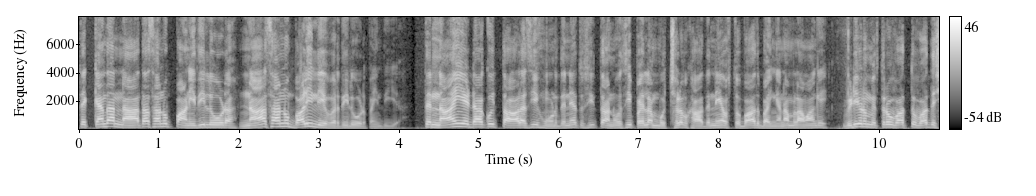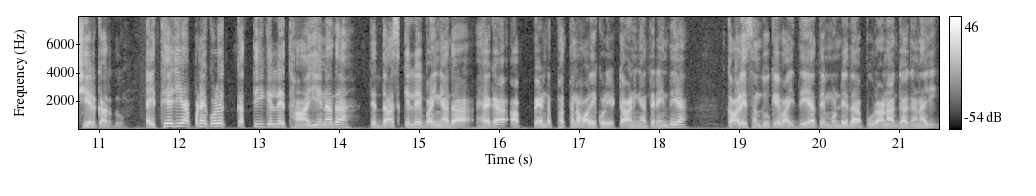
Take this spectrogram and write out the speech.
ਤੇ ਕਹਿੰਦਾ ਨਾ ਤਾਂ ਸਾਨੂੰ ਪਾਣੀ ਦੀ ਲੋੜ ਆ, ਨਾ ਸਾਨੂੰ ਬਾਹਲੀ ਲੇਬਰ ਦੀ ਲੋੜ ਪੈਂਦੀ ਆ। ਤੇ ਨਾ ਹੀ ਐਡਾ ਕੋਈ ਤਾਲ ਅਸੀਂ ਹੋਣ ਦਿੰਨੇ ਆ ਤੁਸੀਂ ਤੁਹਾਨੂੰ ਅਸੀਂ ਪਹਿਲਾਂ ਮੁੱਛਲ ਵਿਖਾ ਦਿੰਨੇ ਆ ਉਸ ਤੋਂ ਬਾਅਦ ਬਾਈਆਂ ਨਾਲ ਮਿਲਾਵਾਂਗੇ। ਵੀਡੀਓ ਨੂੰ ਮਿੱਤਰੋ, ਵੱਧ ਤੋਂ ਵੱਧ ਸ਼ੇਅਰ ਕਰ ਦਿਓ। ਇੱਥੇ ਜੀ ਆਪਣੇ ਕੋਲੇ 31 ਕਿੱਲੇ ਥਾਂ ਜੀ ਇਹਨਾਂ ਦਾ ਤੇ 10 ਕਿੱਲੇ ਬਾਈਆਂ ਦਾ ਹੈਗਾ। ਆ ਪਿੰਡ ਫੱਤਨ ਵਾਲੇ ਕੋਲੇ, ਢਾਣੀਆਂ ਤੇ ਰਹਿੰਦੇ ਆ। ਕਾਲੇ ਸੰਧੂ ਕੇ ਵੱਜਦੇ ਆ ਤੇ ਮੁੰਡੇ ਦਾ ਪੂਰਾ ਨਾਂ ਗਗਨ ਆ ਜੀ।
